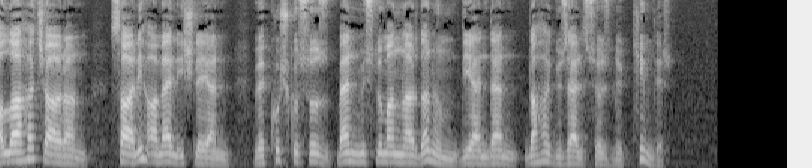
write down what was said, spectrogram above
Allah'a çağıran, salih amel işleyen ve kuşkusuz ben Müslümanlardanım diyenden daha güzel sözlü kimdir?''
